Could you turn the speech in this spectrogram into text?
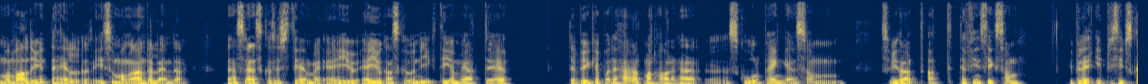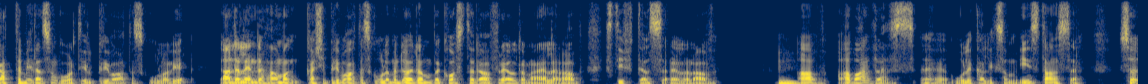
man valde ju inte heller i så många andra länder. Det här svenska systemet är ju, är ju ganska unikt i och med att det, det bygger på det här att man har den här eh, skolpengen som som gör att, att det finns liksom i, princip skattemedel som går till privata skolor. I, I andra länder har man kanske privata skolor men då är de bekostade av föräldrarna eller av stiftelser eller av, mm. av, av andra eh, olika liksom, instanser. Så,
